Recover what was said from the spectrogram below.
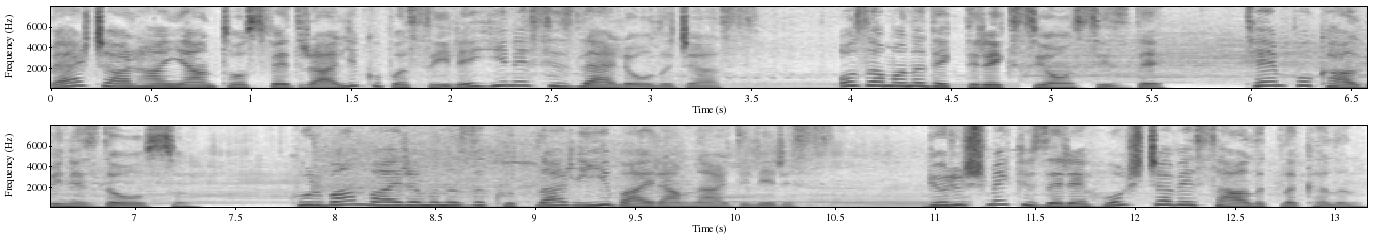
Berç Arhanyan Tosfed Rally Kupası ile yine sizlerle olacağız. O zamana dek direksiyon sizde. Tempo kalbinizde olsun. Kurban bayramınızı kutlar iyi bayramlar dileriz. Görüşmek üzere hoşça ve sağlıkla kalın.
